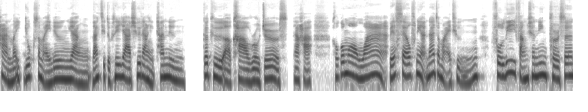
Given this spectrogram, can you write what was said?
ผ่านมาอีกยุคสมัยหนึ่งอย่างนักจิตวิทยาชื่อดังอีกท่านหนึ่งก็คือเอ่อคาร์ลโรเจอร์สนะคะเขาก็มองว่า best self เนี่ยน่าจะหมายถึง fully functioning person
